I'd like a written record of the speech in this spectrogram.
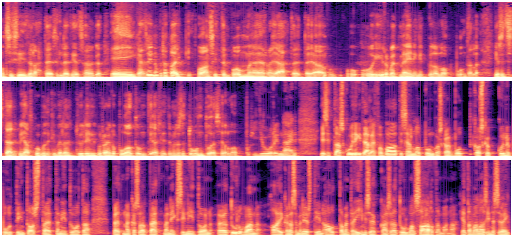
Mutta siis siitä lähtee silleen, tietysti, että eikä siinä mitä kaikki, vaan sitten pommeja ja räjähteitä ja hirveät meiningit vielä loppuun tälle. Ja sitten sitä niin jatkuu kuitenkin vielä tyyliin niin reilu puoli tuntia siitä, millä se tuntuu, että se on loppu. Juuri näin. Ja sitten taas kuitenkin tämä leffa vaati sen loppuun, koska, me puhut, koska kun me puhuttiin tosta, että niin tuota, Batman kasvaa Batmaniksi, niin tuon tulvan aikana se meni justiin auttamaan ihmisiä, jotka on siellä tulvan saartamana. Ja tavallaan siinä se niin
